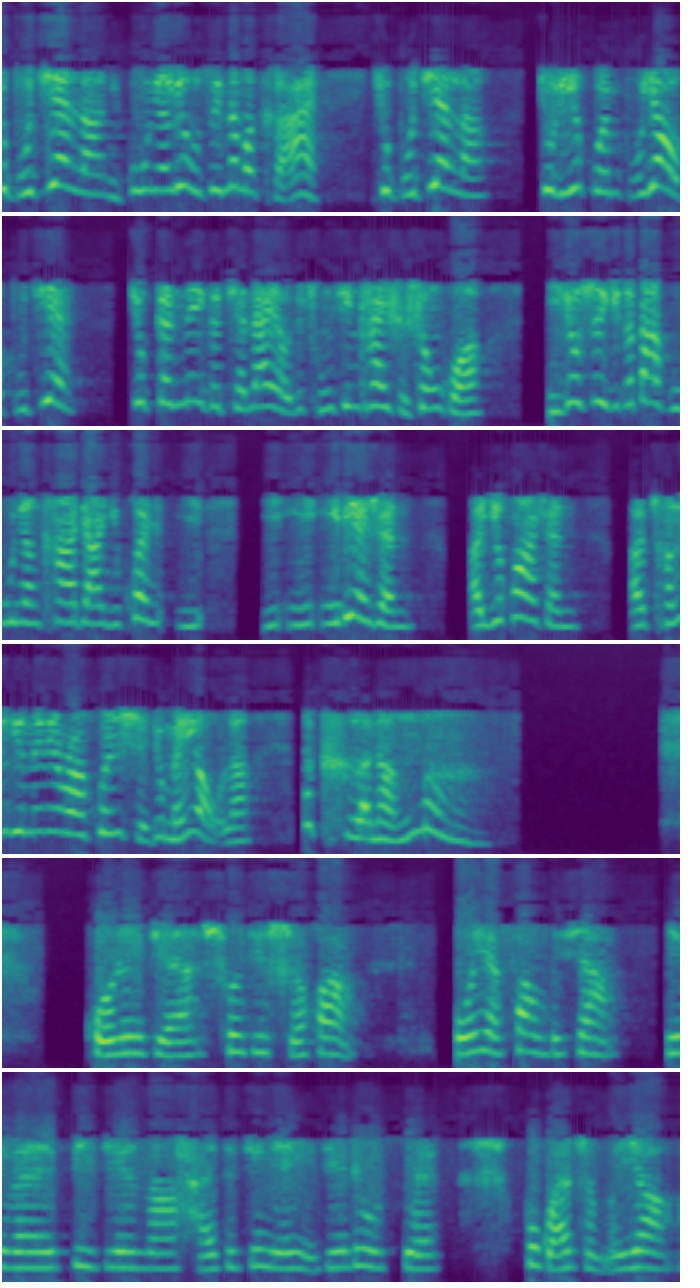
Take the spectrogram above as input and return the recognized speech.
就不见了？你姑娘六岁那么可爱，就不见了？就离婚不要不见？就跟那个前男友就重新开始生活？你就是一个大姑娘，咔家一换一一一一变身啊，一化身啊，曾经的那段婚史就没有了，那可能吗？胡瑞姐，说句实话，我也放不下，因为毕竟呢，孩子今年已经六岁，不管怎么样，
